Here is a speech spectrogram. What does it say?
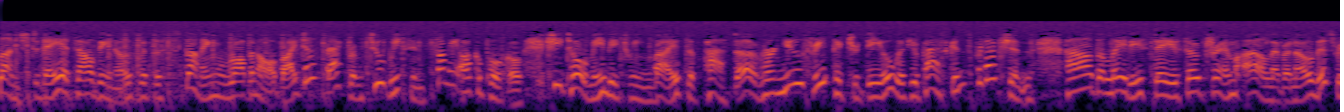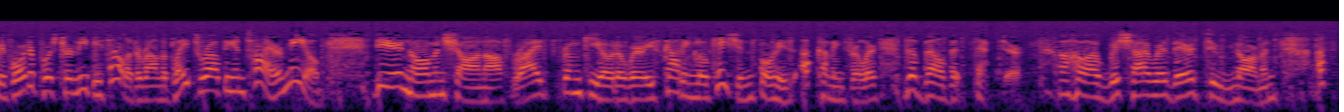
Lunch today at Salvino's with the stunning Robin Albright, just back from two weeks in sunny Acapulco. She told me between bites of pasta of her new three-picture deal with Upaskins Productions. How the lady stays so trim, I'll never know. This reporter pushed her leafy salad around the plate throughout the entire meal. Dear Norman Sharnoff rides from Kyoto, where he's scouting locations for his upcoming thriller, The Velvet Scepter. Oh, I wish I were there too, Norman. Especially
